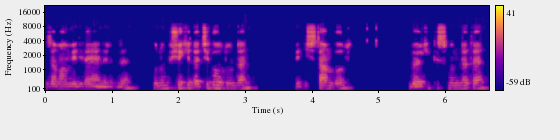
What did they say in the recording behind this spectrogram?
Zaman ve dil ayarlarında. Bunun bu şekilde açık olduğundan ve İstanbul bölge kısmında da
